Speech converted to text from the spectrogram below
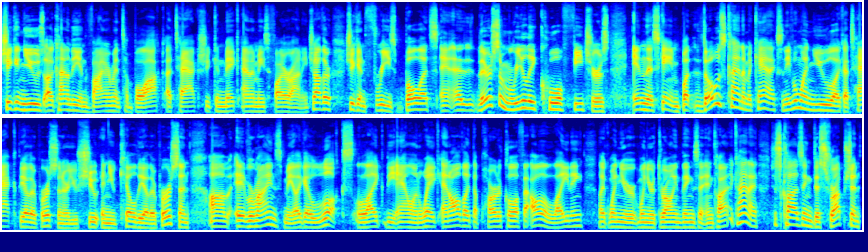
she can use uh, kind of the environment to block attacks, she can make enemies fire on each other, she can freeze bullets, and uh, there's some really cool features in this game, but those kind of mechanics, and even when you like attack the other person or you shoot and you kill the other person, um, it reminds me, like it looks like the Alan Wake, and all like the particle effect, all the lighting, like when you're when you're throwing things and kind of just causing disruption.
